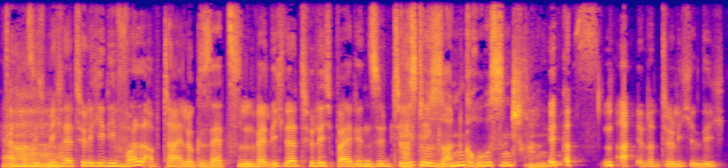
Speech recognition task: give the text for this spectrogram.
Da muss ich mich natürlich in die Wollabteilung setzen, wenn ich natürlich bei den Synthetik... Hast du so einen großen Schrank? Nein, natürlich nicht.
